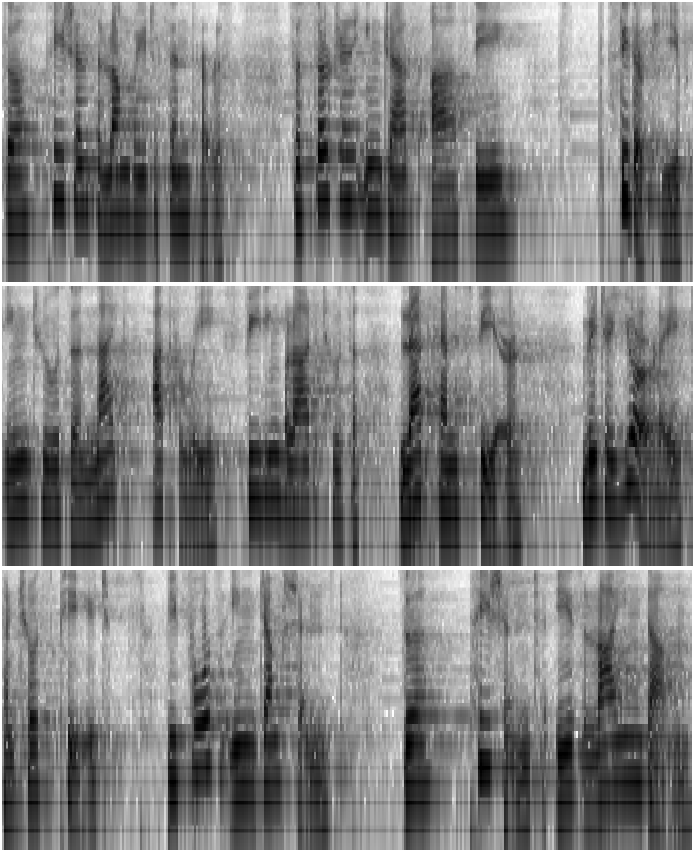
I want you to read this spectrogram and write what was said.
the patient's language centers, the surgeon injects a sedative into the neck artery feeding blood to the left hemisphere, which usually controls speech. Before the injection, the patient is lying down,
